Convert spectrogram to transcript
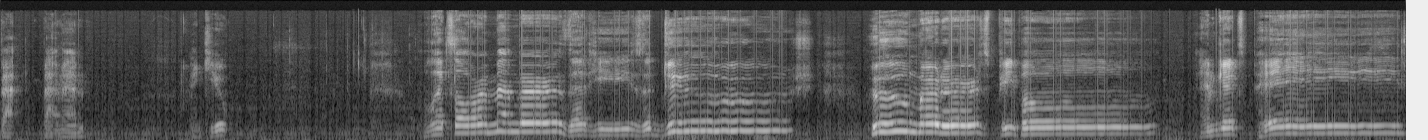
Bat Batman. Thank you. Let's all remember that he's a douche who murders people and gets paid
